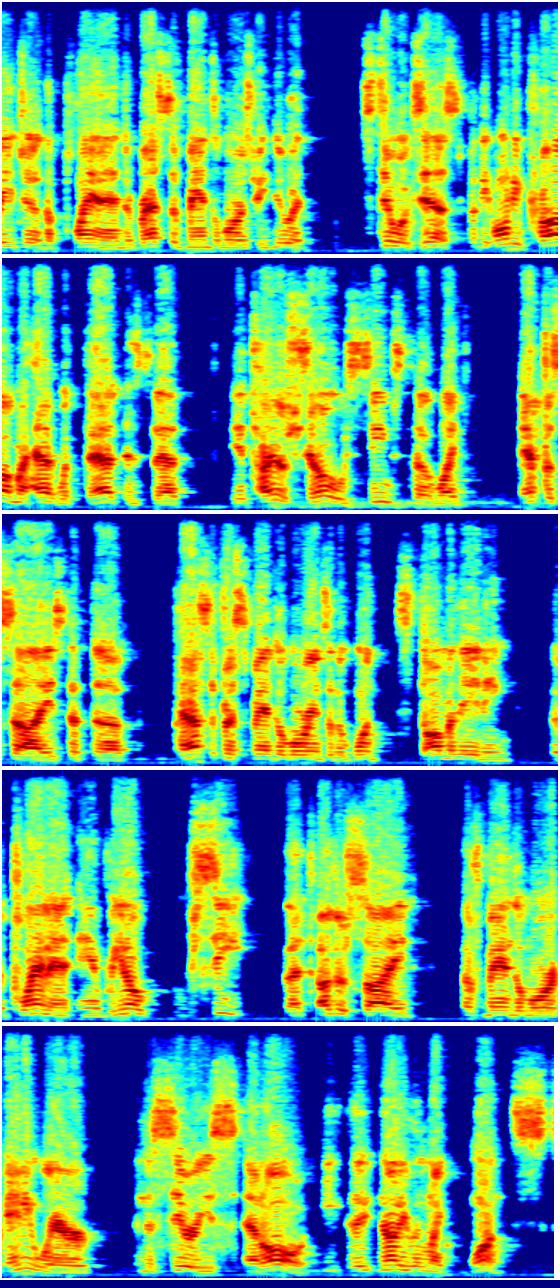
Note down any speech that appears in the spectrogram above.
region of the planet. The rest of Mandalore as we knew it still exists. But the only problem I had with that is that the entire show seems to like emphasize that the pacifist Mandalorians are the ones dominating the planet, and we don't see that other side of Mandalore anywhere in the series at all. Not even like once.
